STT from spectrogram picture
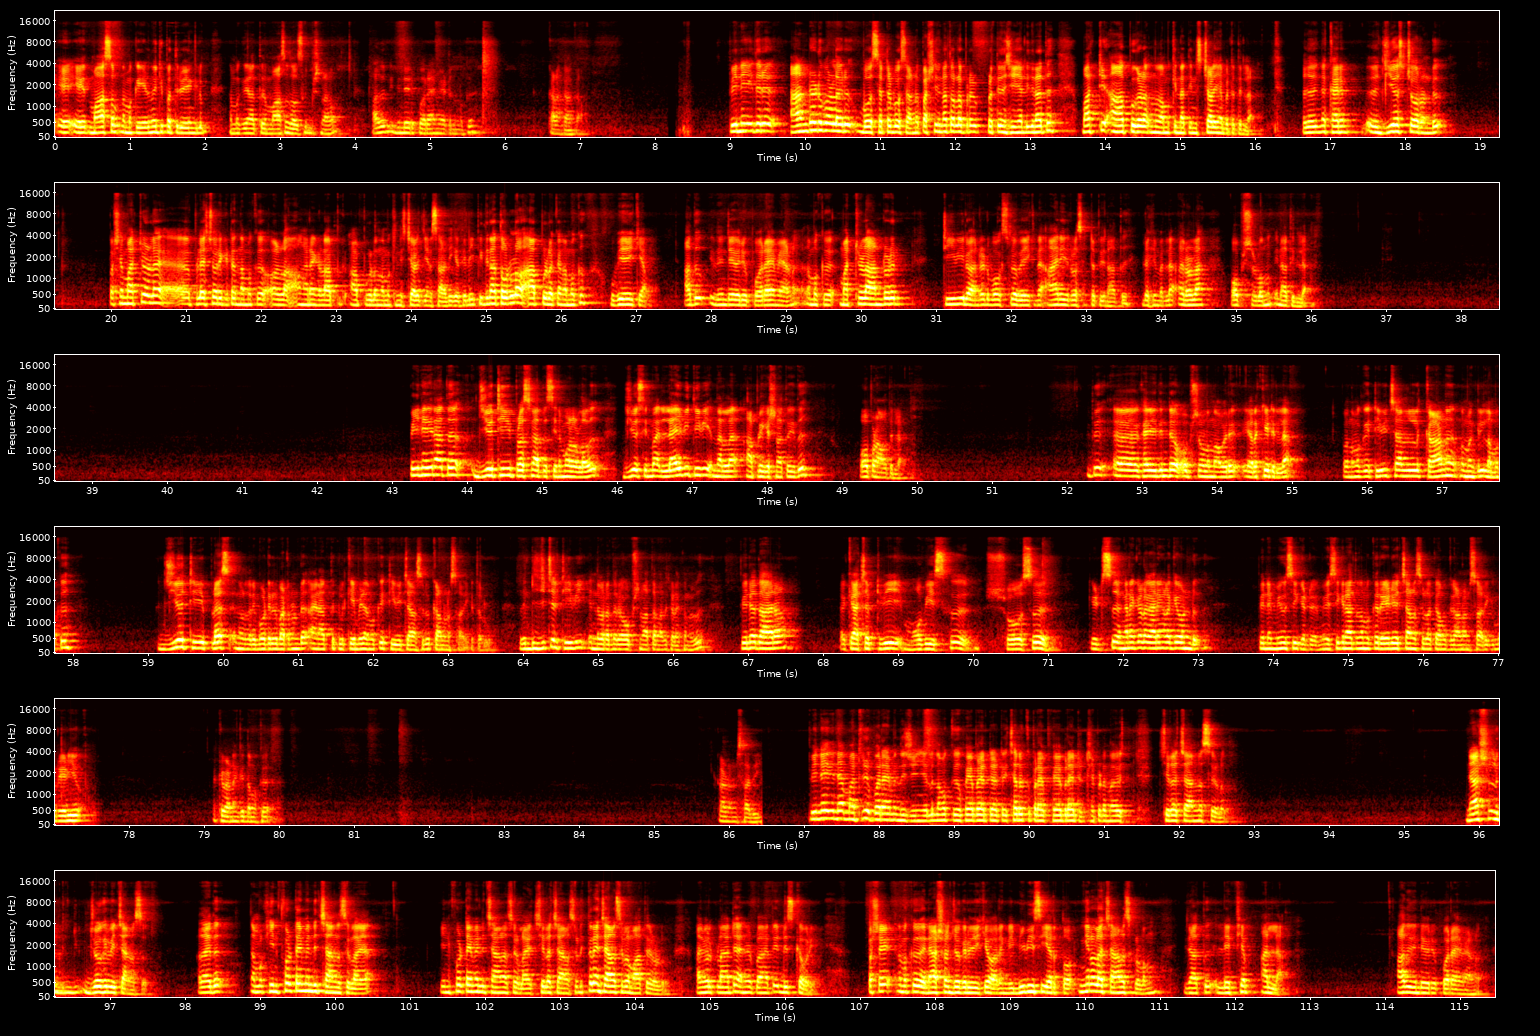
മാസം നമുക്ക് എഴുന്നൂറ്റി പത്ത് രൂപയെങ്കിലും നമുക്ക് ഇതിനകത്ത് മാസം സബ്സ്ക്രിപ്ഷൻ ആവും. അതും ഇതിന്റെ ഒരു പോരായ്മയായിട്ട് നമുക്ക് കണക്കാക്കാം പിന്നെ ഇതൊരു ആൻഡ്രോയിഡ് പോലുള്ള ഒരു സെറ്റപ്പ് ബോക്സ് ആണ്. പക്ഷേ ഇതിനകത്തുള്ള പ്ര- പ്രത്യേകത വെച്ച് കഴിഞ്ഞാൽ ഇതിനകത്ത് മറ്റ് ആപ്പുകളൊന്നും നമുക്ക് ഇതിനകത്ത് ഇൻസ്റ്റാൾ ചെയ്യാൻ പറ്റത്തില്ല. അത് കാര്യം ജിയോ സ്റ്റോർ ഉണ്ട്. പക്ഷേ മറ്റുള്ള പ്ലേ സ്റ്റോറിൽ കിട്ടാൻ നമുക്ക് ഉള്ള അങ്ങനെയുള്ള ആപ്പ് ആപ്പുകളും നമുക്ക് ഇൻസ്റ്റാൾ ചെയ്യാൻ സാധിക്കത്തില്ല. ഇപ്പോൾ ഇതിനകത്തുള്ള ആപ്പുകളൊക്കെ നമുക്ക് ഉപയോഗിക്കാം. അത് ഇതിന്റെ ഒരു പോരായ്മയാണ്. നമുക്ക് മറ്റുള്ള ആൻഡ്രോയിഡ് ടി വിയിലോ ആൻഡ്രോയിഡ് ബോക്സിലോ ഉപയോഗിക്കുന്ന ആ രീതിയിലുള്ള സെറ്റപ്പ് ഇതിനകത്ത് ലഭ്യമല്ല. അതിനുള്ള ഓപ്ഷനുകളൊന്നും ഇതിനകത്തില്ല. പിന്നെ ഇതിനകത്ത് ജിയോ ടി വി പ്ലസിനകത്ത് സിനിമകളുള്ളത്. Jio cinema live T V എന്നുള്ള ആപ്ലിക്കേഷനകത്ത് ഇത് ഓപ്പൺ ആവത്തില്ല. ഇത് കാര്യം ഇതിന്റെ ഓപ്ഷനുകളൊന്നും അവർ ഇറക്കിയിട്ടില്ല. അപ്പോൾ നമുക്ക് ടി വി ചാനലിൽ കാണണമെങ്കിൽ നമുക്ക് ജിയോ ടി വി പ്ലസ് എന്നുള്ള റിമോട്ടിൽ ഒരു ബട്ടൺ ഉണ്ട്. അതിനകത്ത് ക്ലിക്ക് ചെയ്യുമ്പോൾ നമുക്ക് ടി വി ചാനൽസുകൾ കാണാൻ സാധിക്കത്തുള്ളൂ. അത് ഡിജിറ്റൽ ടി വി എന്ന് പറയുന്ന ഒരു ഓപ്ഷനകത്താണ് അത് കിടക്കുന്നത്. പിന്നെ ധാരാളം catchup T V movies shows kids അങ്ങനെയൊക്കെയുള്ള കാര്യങ്ങളൊക്കെ ഉണ്ട്. പിന്നെ മ്യൂസിക് ഉണ്ട്. മ്യൂസിക്കിനകത്ത് നമുക്ക് റേഡിയോ ചാനൽസുകളൊക്കെ നമുക്ക് കാണാൻ സാധിക്കും. റേഡിയോ ഒക്കെ വേണമെങ്കിൽ നമുക്ക് കാണാൻ സാധിക്കും. പിന്നെ ഇതിന്റെ മറ്റൊരു പോരായ്മ എന്ന് വെച്ച് കഴിഞ്ഞാൽ നമുക്ക് ഫേവറേറ്റ് ആയിട്ട് ചിലർക്ക് ഫേവറേറ്റ് ഇഷ്ടപ്പെടുന്ന ചില ചാനൽസുകൾ നാഷണൽ ജോഗ്രഫി ചാനൽസ് അതായത് നമുക്ക് ഇൻഫർടൈൻമെന്റ് ചാനൽസുകളായ ഇൻഫോർടൈൻമെന്റ് ചാനൽസുകളായ ചില ചാനൽസുകൾ ഇത്രയും ചാനൽസുകൾ മാത്രമേ ഉള്ളൂ. Animal Planet Animal Planet Discovery പക്ഷേ നമുക്ക് നാഷണൽ ജോഗ്രഫിക്കോ അല്ലെങ്കിൽ ബി ബി സി എർത്തോ ഇങ്ങനെയുള്ള ചാനൽസുകളൊന്നും ഇതിനകത്ത് ലഭ്യം അല്ല. അത് ഇതിന്റെ ഒരു പോരായ്മയാണ്.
